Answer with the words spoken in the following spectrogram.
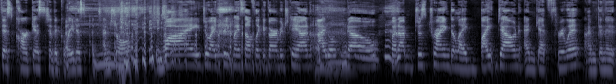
this carcass to the greatest potential? Why do I treat myself like a garbage can? I don't know, but I'm just trying to like bite down and get through it. I'm going to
